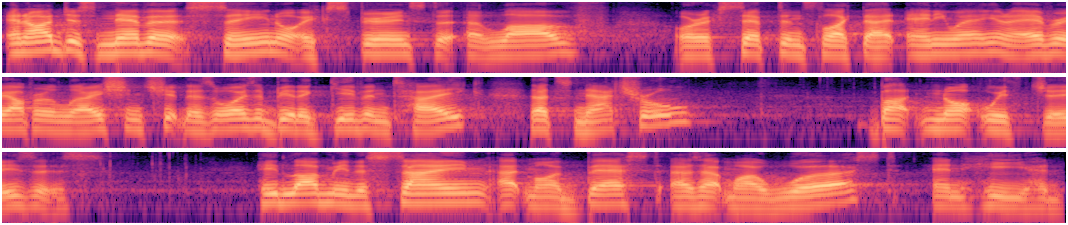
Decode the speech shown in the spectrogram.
And I'd just never seen or experienced a love or acceptance like that anywhere. You know, every other relationship, there's always a bit of give and take. That's natural, but not with Jesus. He loved me the same at my best as at my worst, and He had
